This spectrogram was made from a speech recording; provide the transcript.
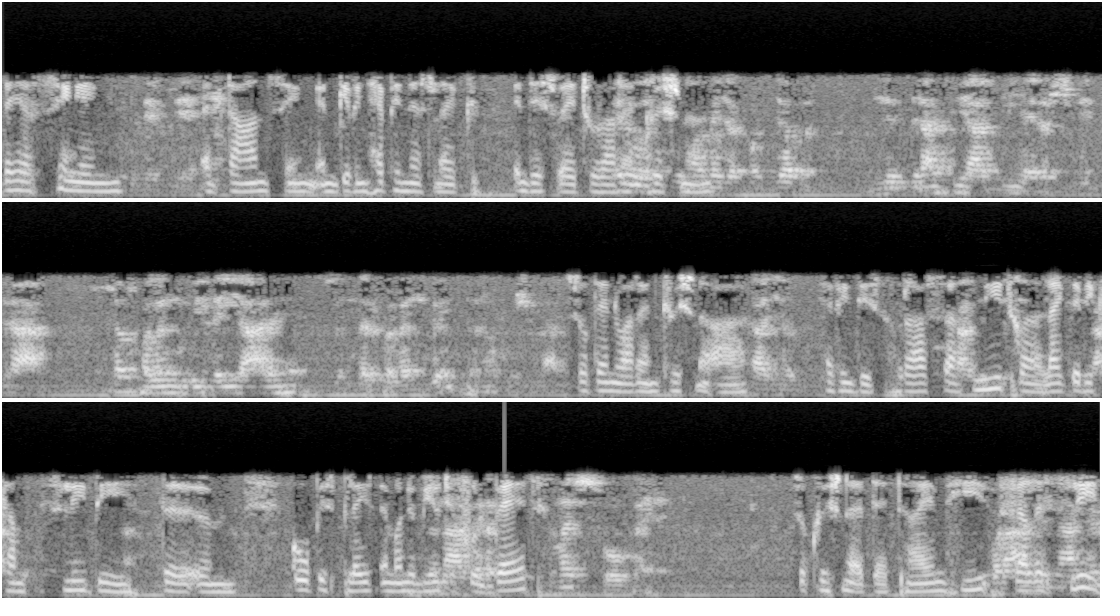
they are singing and dancing and giving happiness like in this way to Radha and Krishna. So then Radha and Krishna are having this rasa nidra, like they become sleepy. The um, gopis place them on a beautiful bed. So Krishna at that time, he fell asleep.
